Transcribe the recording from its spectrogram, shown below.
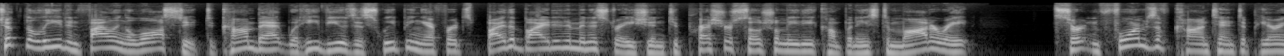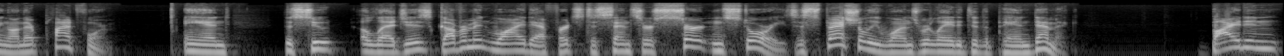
took the lead in filing a lawsuit to combat what he views as sweeping efforts by the Biden administration to pressure social media companies to moderate certain forms of content appearing on their platform. And the suit alleges government wide efforts to censor certain stories, especially ones related to the pandemic. Biden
